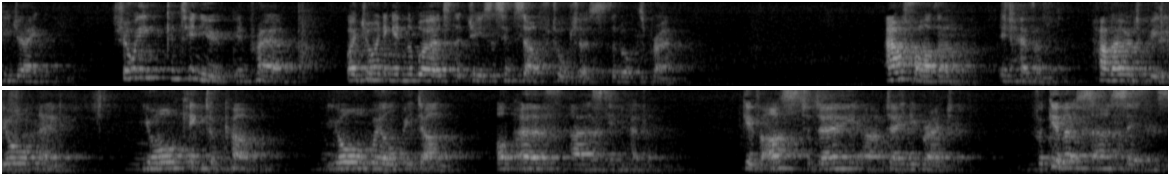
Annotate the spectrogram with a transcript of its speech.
Thank you, Jane. Shall we continue in prayer by joining in the words that Jesus himself taught us, the Lord's Prayer? Our Father in heaven, hallowed be your name. Your kingdom come, your will be done, on earth as in heaven. Give us today our daily bread. Forgive us our sins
